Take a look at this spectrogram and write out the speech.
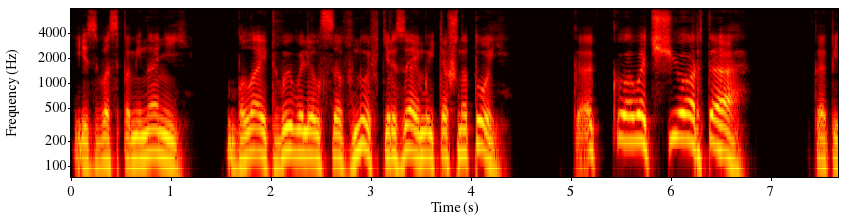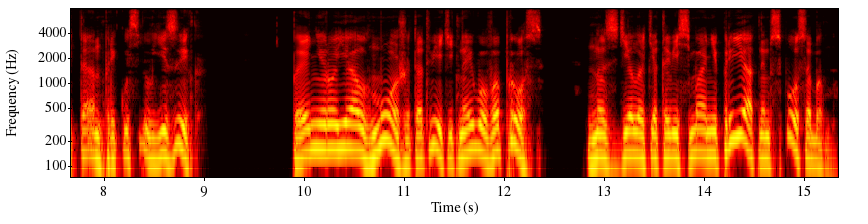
Из воспоминаний Блайт вывалился вновь терзаемый тошнотой. «Какого черта?» Капитан прикусил язык. Пенни Роял может ответить на его вопрос, но сделать это весьма неприятным способом.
